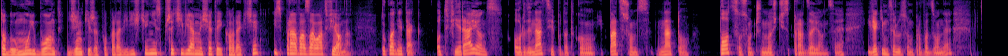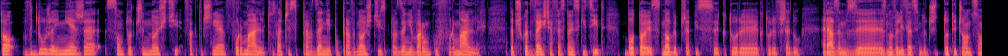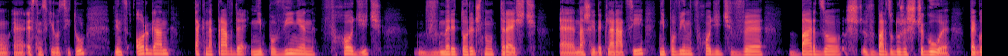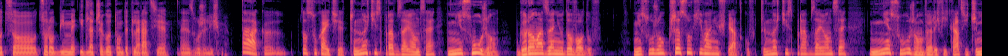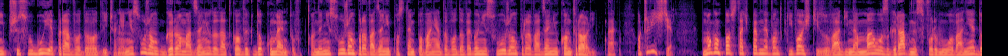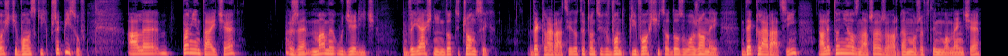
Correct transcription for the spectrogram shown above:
to był mój błąd, dzięki, że poprawiliście, nie sprzeciwiamy się tej korekcie i sprawa załatwiona. Dokładnie tak. Otwierając ordynację podatkową i patrząc na to, po co są czynności sprawdzające i w jakim celu są prowadzone, to w dużej mierze są to czynności faktycznie formalne, to znaczy sprawdzenie poprawności, sprawdzenie warunków formalnych, na przykład wejścia w estoński CIT, bo to jest nowy przepis, który, który wszedł razem z, z nowelizacją dotyczącą e, estońskiego CIT-u, więc organ tak naprawdę nie powinien wchodzić w merytoryczną treść naszej deklaracji nie powinien wchodzić w bardzo, w bardzo duże szczegóły tego, co, co robimy i dlaczego tą deklarację e, złożyliśmy. Tak, e, to słuchajcie, czynności sprawdzające nie służą gromadzeniu dowodów, nie służą przesłuchiwaniu świadków. Czynności sprawdzające nie służą weryfikacji, czy mi przysługuje prawo do odliczenia, nie służą gromadzeniu dodatkowych dokumentów. One nie służą prowadzeniu postępowania dowodowego, nie służą prowadzeniu kontroli. Tak? Oczywiście. Mogą powstać pewne wątpliwości z uwagi na mało zgrabne sformułowanie dość wąskich przepisów, ale pamiętajcie, że mamy udzielić wyjaśnień dotyczących deklaracji dotyczących wątpliwości co do złożonej deklaracji, ale to nie oznacza, że organ może w tym momencie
